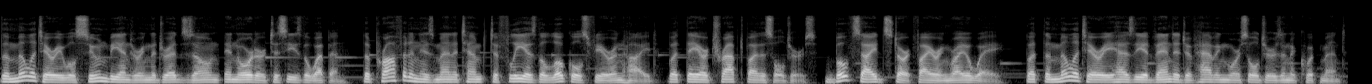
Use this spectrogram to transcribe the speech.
The military will soon be entering the Dread Zone in order to seize the weapon. The Prophet and his men attempt to flee as the locals fear and hide, but they are trapped by the soldiers. Both sides start firing right away, but the military has the advantage of having more soldiers and equipment,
